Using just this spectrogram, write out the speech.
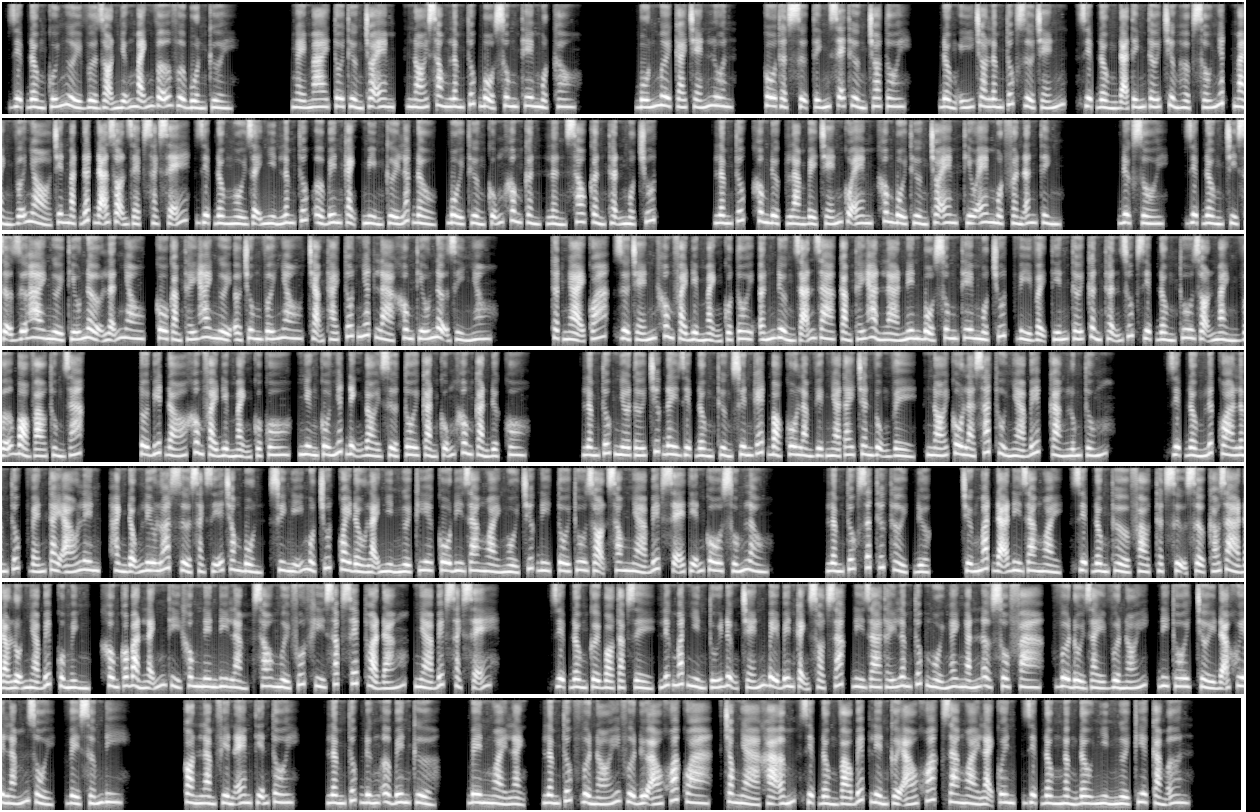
Diệp Đồng cúi người vừa dọn những mảnh vỡ vừa buồn cười. Ngày mai tôi thường cho em, nói xong Lâm Túc bổ sung thêm một câu. 40 cái chén luôn, cô thật sự tính sẽ thường cho tôi. Đồng ý cho Lâm Túc rửa chén, Diệp Đồng đã tính tới trường hợp xấu nhất mảnh vỡ nhỏ trên mặt đất đã dọn dẹp sạch sẽ, Diệp Đồng ngồi dậy nhìn Lâm Túc ở bên cạnh mỉm cười lắc đầu, bồi thường cũng không cần, lần sau cẩn thận một chút. Lâm Túc không được làm bể chén của em, không bồi thường cho em, thiếu em một phần ân tình. Được rồi, Diệp Đồng chỉ sợ giữa hai người thiếu nợ lẫn nhau, cô cảm thấy hai người ở chung với nhau, trạng thái tốt nhất là không thiếu nợ gì nhau. Thật ngại quá, rửa chén không phải điểm mạnh của tôi, ấn đường giãn ra cảm thấy hẳn là nên bổ sung thêm một chút, vì vậy tiến tới cẩn thận giúp Diệp Đồng thu dọn mảnh vỡ bỏ vào thùng rác. Tôi biết đó không phải điểm mạnh của cô, nhưng cô nhất định đòi rửa tôi cản cũng không cản được cô. Lâm Túc nhớ tới trước đây Diệp Đồng thường xuyên ghét bỏ cô làm việc nhà tay chân vụng về, nói cô là sát thủ nhà bếp càng lúng túng. Diệp Đồng lướt qua Lâm Túc vén tay áo lên, hành động lưu loát rửa sạch dĩa trong bồn, suy nghĩ một chút quay đầu lại nhìn người kia cô đi ra ngoài ngồi trước đi tôi thu dọn xong nhà bếp sẽ tiễn cô xuống lầu. Lâm Túc rất thức thời, được. Trướng mắt đã đi ra ngoài, Diệp Đồng thở phào thật sự sợ cáo già đảo lộn nhà bếp của mình, không có bản lãnh thì không nên đi làm, sau 10 phút khi sắp xếp thỏa đáng, nhà bếp sạch sẽ. Diệp Đồng cười bỏ tạp dề, liếc mắt nhìn túi đựng chén bể bên cạnh sọt rác đi ra thấy Lâm Túc ngồi ngay ngắn ở sofa, vừa đổi giày vừa nói, đi thôi, trời đã khuya lắm rồi, về sớm đi. Còn làm phiền em tiễn tôi. Lâm Túc đứng ở bên cửa, bên ngoài lạnh, Lâm Túc vừa nói vừa đưa áo khoác qua, trong nhà khá ấm, Diệp Đồng vào bếp liền cởi áo khoác ra ngoài lại quên, Diệp Đồng ngẩng đầu nhìn người kia cảm ơn.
